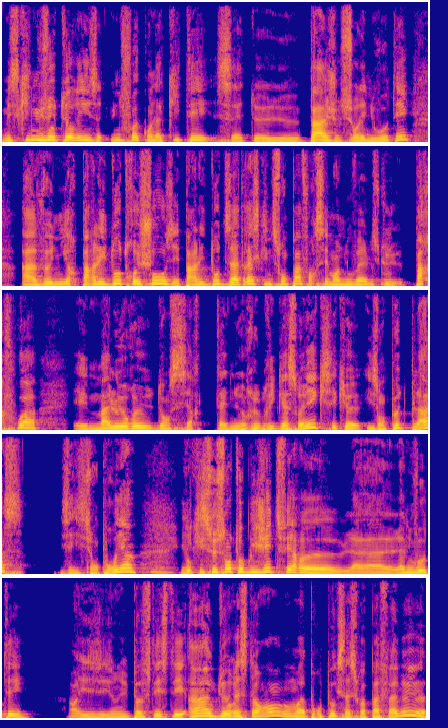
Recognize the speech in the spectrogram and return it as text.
mais ce qui nous autorise, une fois qu'on a quitté cette euh, page sur les nouveautés, à venir parler d'autres choses et parler d'autres adresses qui ne sont pas forcément nouvelles. Ce que parfois est malheureux dans certaines rubriques gastronomiques, c'est qu'ils ont peu de place. Ils sont pour rien. Et donc ils se sentent obligés de faire euh, la, la nouveauté. Alors, ils, ils peuvent tester un ou deux restaurants. Bon, bah, pour peu que ça soit pas fameux, euh,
